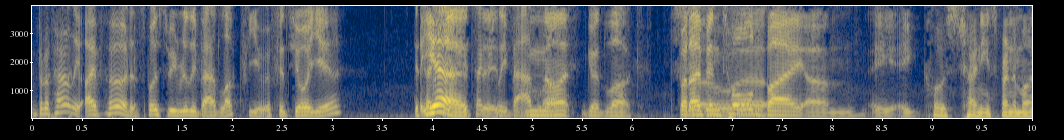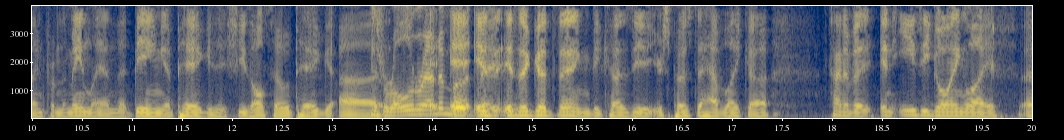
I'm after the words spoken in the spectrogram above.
but apparently I've heard it's supposed to be really bad luck for you if it's your year. It's actually, yeah, it's, actually bad luck. not good luck. But I've been told uh, by um, a, a close Chinese friend of mine from the mainland that being a pig, she's also a pig. Uh, Just rolling around in mud, is is a good thing because you, you're supposed to have like a kind of a, an easygoing life. Uh,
